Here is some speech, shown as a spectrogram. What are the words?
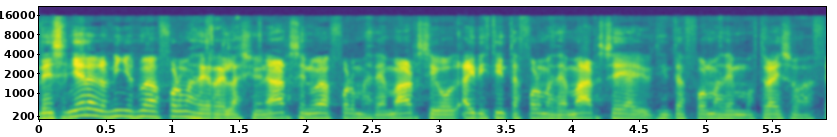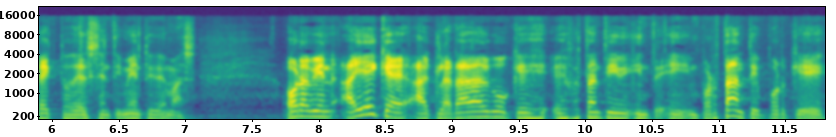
enseñar a los niños nuevas formas de relacionarse, nuevas formas de amarse, hay distintas formas de amarse, hay distintas formas de mostrar esos afectos del sentimiento y demás. Ahora bien, ahí hay que aclarar algo que es, bastante importante, porque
